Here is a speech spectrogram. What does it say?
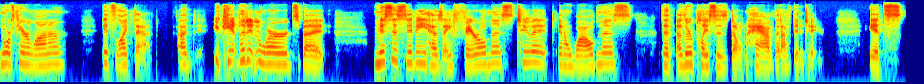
North Carolina, it's like that. I, you can't put it in words, but Mississippi has a feralness to it and a wildness that other places don't have that I've been to. It's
